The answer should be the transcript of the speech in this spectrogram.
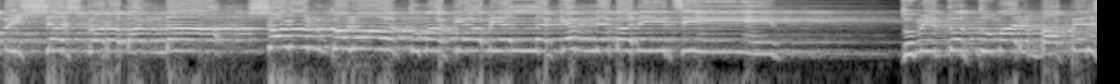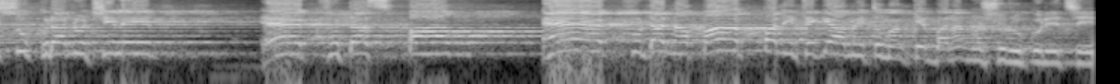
অবিশ্বাস করো বান্দা, স্মরণ করো, তোমাকে আমি আল্লাহ কেমনে বানিয়েছি? তুমি তো তোমার বাপের শুক্রাণু ছিলে। এক ফুটা স্পাম, এক ফুটা নাপাক পানি থেকে আমি তোমাকে বানানো শুরু করেছি।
